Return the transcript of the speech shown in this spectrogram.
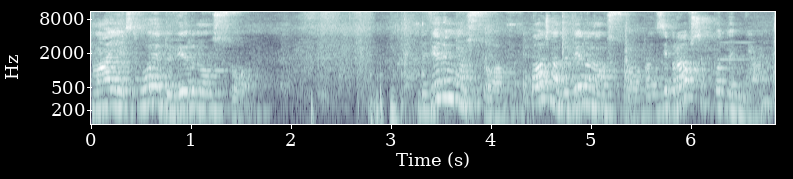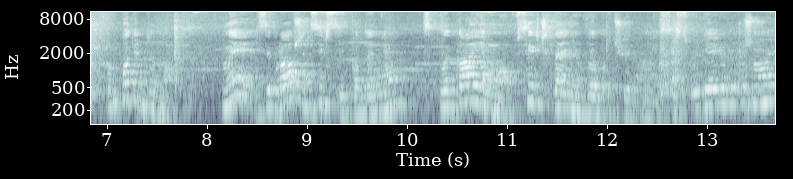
має свою довірену особу. Довірені особи, кожна довірена особа, зібравши подання, приходить до нас. Ми, зібравши ці всі подання, скликаємо всіх членів виборчої комісії своєї окружної,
